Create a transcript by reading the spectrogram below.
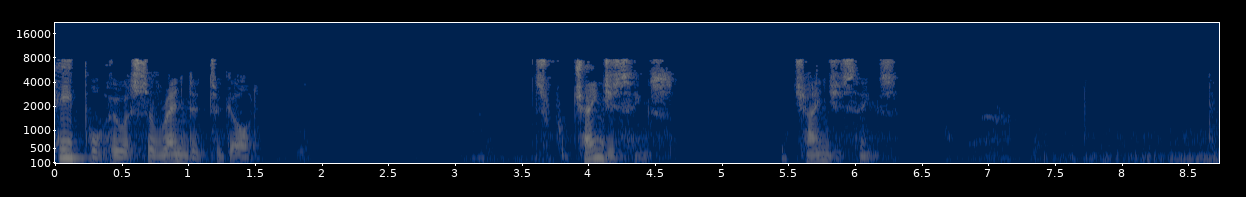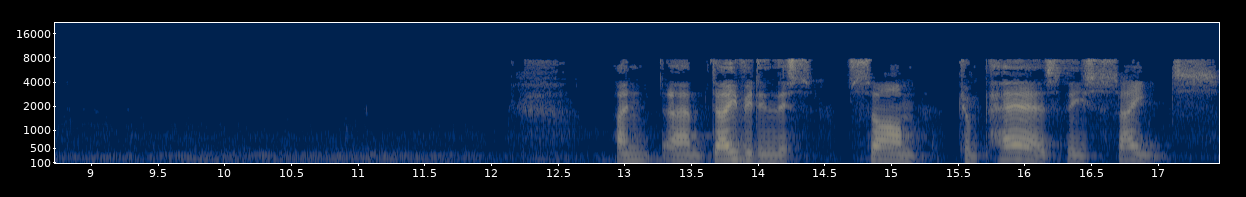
people who are surrendered to God. It changes things. Changes things. And um, David in this psalm compares these saints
